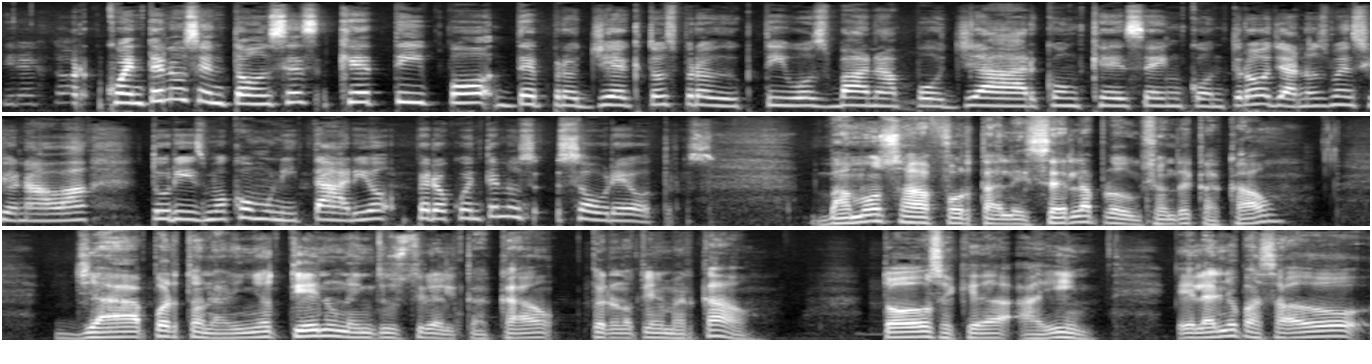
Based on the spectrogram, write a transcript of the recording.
Director, cuéntenos entonces qué tipo de proyectos productivos van a apoyar, con qué se encontró. Ya nos mencionaba turismo comunitario, pero cuéntenos sobre otros. Vamos a fortalecer la producción de cacao. Ya Puerto Nariño tiene una industria del cacao, pero no tiene mercado. Todo se queda ahí. El año pasado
